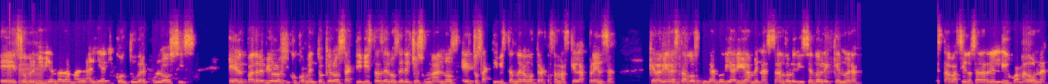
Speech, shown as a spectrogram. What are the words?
eh, sobreviviendo a la malaria y con tuberculosis. El padre biológico comentó que los activistas de los derechos humanos, estos activistas no eran otra cosa más que la prensa, que la habían estado hostigando diario y amenazándole y diciéndole que no era estaba haciendo, o sea, darle el hijo a Madonna.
